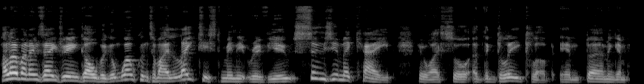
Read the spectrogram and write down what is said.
Hello, my name's Adrian Goldberg, and welcome to my latest minute review. Susie McCabe, who I saw at the Glee Club in Birmingham,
